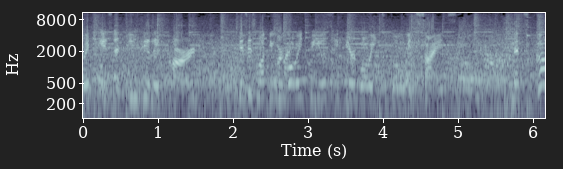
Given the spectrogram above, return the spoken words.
which is an easy EZ-Link card. This is what you are going to use if you're going to go inside. So, let's go!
